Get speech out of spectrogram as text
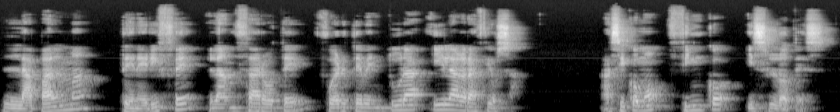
La Palma, Tenerife, Lanzarote, Fuerteventura y La Graciosa, así como cinco islotes.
